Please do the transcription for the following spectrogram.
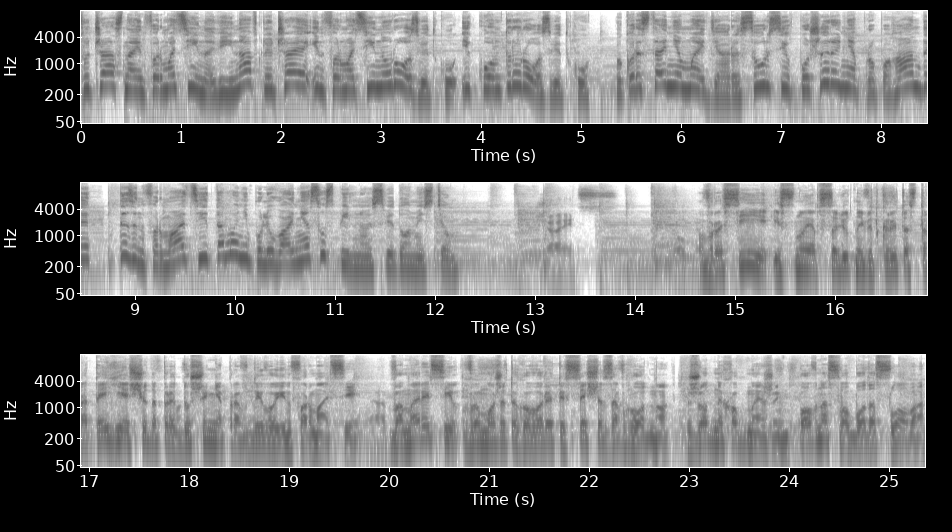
Сучасна інформаційна війна включає інформаційну розвідку і контррозвідку, використання медіаресурсів, поширення пропаганди, дезінформації та маніпулювання суспільною свідомістю. В Росії існує абсолютно відкрита стратегія щодо придушення правдивої інформації. В Америці ви можете говорити все, що завгодно, жодних обмежень, повна свобода слова.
